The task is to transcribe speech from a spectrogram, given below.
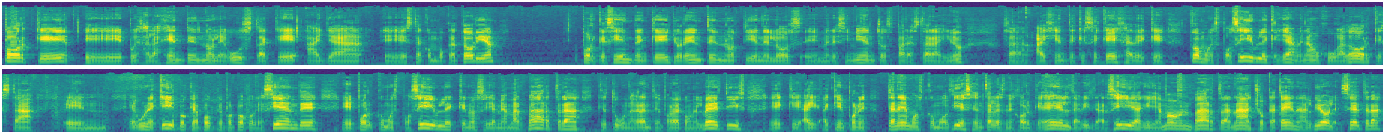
porque eh, pues a la gente no le gusta que haya eh, esta convocatoria porque sienten que Llorente no tiene los eh, merecimientos para estar ahí, ¿no? O sea, hay gente que se queja de que cómo es posible que llamen a un jugador que está en, un equipo que, por poco desciende, por, cómo es posible que no se llame a Marc Bartra, que tuvo una gran temporada con el Betis, que hay, hay, quien pone, tenemos como 10 centrales mejor que él, David García, Guillamón, Bartra, Nacho, Catena, Albiol, etcétera.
